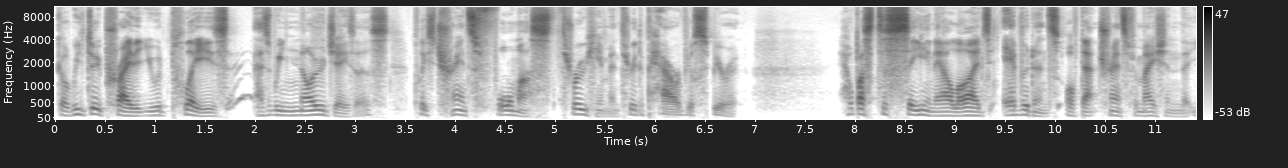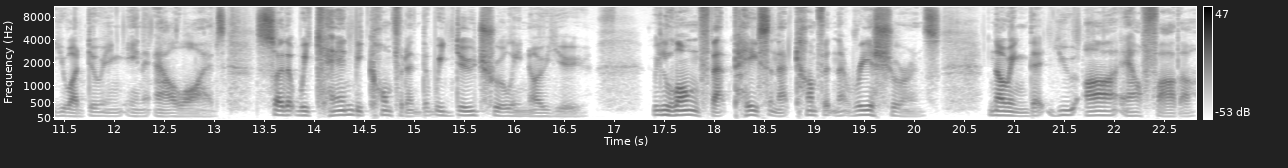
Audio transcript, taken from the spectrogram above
God, we do pray that you would please, as we know Jesus, please transform us through him and through the power of your Spirit. Help us to see in our lives evidence of that transformation that you are doing in our lives so that we can be confident that we do truly know you. We long for that peace and that comfort and that reassurance, knowing that you are our Father,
